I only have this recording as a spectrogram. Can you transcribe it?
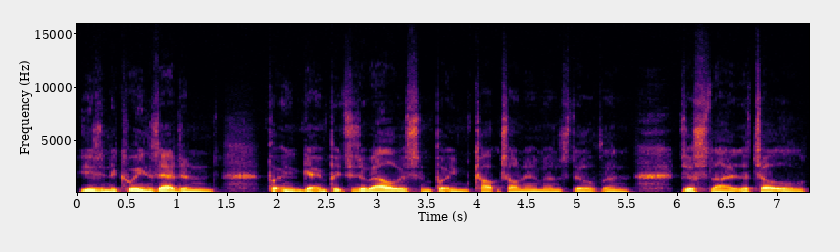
using the Queen's Head and putting, getting pictures of Elvis and putting cocks on him and stuff, and just like the total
